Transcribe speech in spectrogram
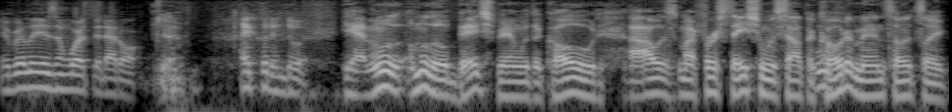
It really isn't worth it at all. Yeah. I couldn't do it. Yeah, I'm a, I'm a little bitch, man, with the cold. I was my first station was South Dakota, man. So it's like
